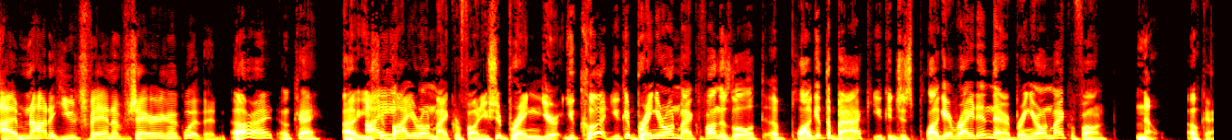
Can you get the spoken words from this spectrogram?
I'm not a huge fan of sharing equipment. All right. Okay. Uh, you should I- buy your own microphone. You should bring your. You could. You could bring your own microphone. There's a little uh, plug at the back. You could just plug it right in there. Bring your own microphone. No, Okay.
